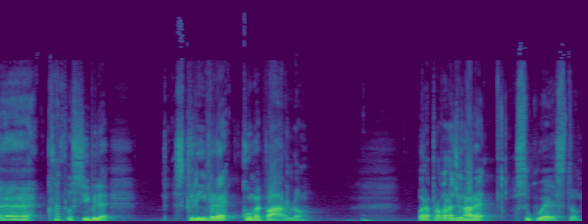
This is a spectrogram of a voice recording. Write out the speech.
eh, com'è possibile scrivere come parlo? Ora prova a ragionare su questo.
